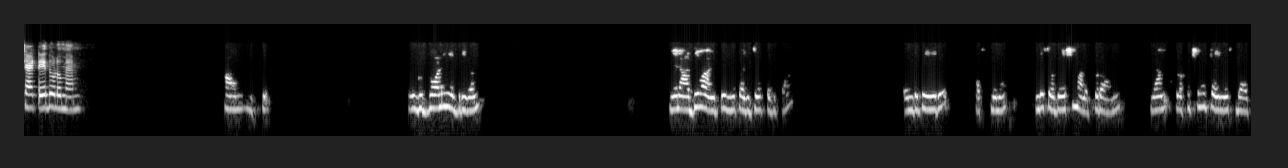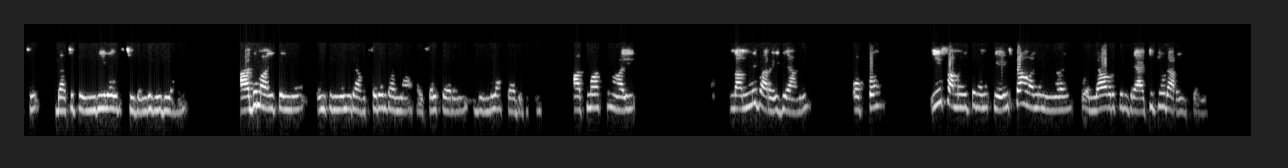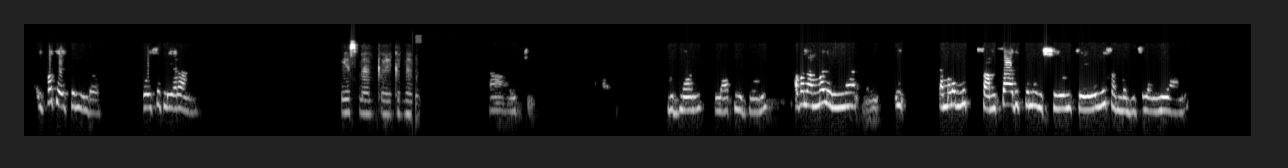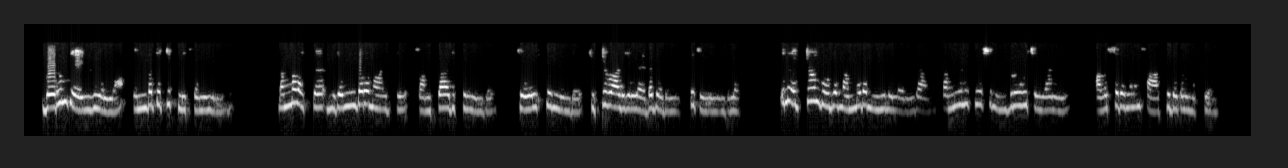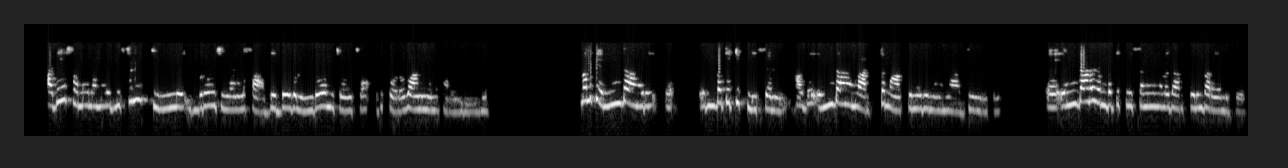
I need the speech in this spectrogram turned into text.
Start ചെയ്തോളൂ ma'am. Good morning everyone ഞാൻ ആദ്യമായിട്ട് ഇന്ന് പരിചയപ്പെടുത്താം. എന്റെ പേര് അശ്വിന. എന്റെ സ്വദേശം മലപ്പുറമാണ്. ഞാൻ പ്രൊഫഷണൽ ട്രെയിനേഴ്സ് ബാച്ച് ബാച്ച് ട്വന്റിയിലെ ഒരു സ്റ്റുഡന്റ് കൂടിയാണ്. ആദ്യമായിട്ട് ഇന്ന് എനിക്ക് ഇങ്ങനെ ഒരു അവസരം തന്ന ഫൈസൽ കയറണം ബിംബിൾ അക്കാദമിക്കും. ആത്മാർത്ഥമായി നന്ദി പറയുകയാണ്. ഒപ്പം ഈ സമയത്ത് ഞാൻ കേൾക്കാൻ വന്ന നിങ്ങളെ എല്ലാവർക്കും ഗ്രാറ്റിറ്റ്യൂഡ് അറിയിക്കുന്നു. ഇപ്പൊ കേൾക്കുന്നുണ്ടോ? വോയിസ് ക്ലിയർ ആണ്? ആ ഓക്കെ ഗുഡ് മോർണിംഗ് എല്ലാവർക്കും ഗുഡ് മോർണിംഗ് അപ്പൊ നമ്മൾ ഇന്ന് നമ്മൾ നമ്മളിന്ന് സംസാരിക്കുന്ന വിഷയം കേൾവി സംബന്ധിച്ച് തന്നെയാണ് വെറും കേൾവിയല്ല എൺപത്തെട്ട് ലിസണിംഗ് ഉണ്ട് നമ്മളൊക്കെ നിരന്തരമായിട്ട് സംസാരിക്കുന്നുണ്ട് കേൾക്കുന്നുണ്ട് ചുറ്റുപാടുകളിൽ ഇടപെടുന്നൊക്കെ ചെയ്യുന്നുണ്ട് അല്ലെ ഇതിൽ ഏറ്റവും കൂടുതൽ നമ്മുടെ മുന്നിലുള്ള എന്താണ്? കമ്മ്യൂണിക്കേഷൻ ഇമ്പ്രൂവ് ചെയ്യാനുള്ള അവസരങ്ങളും സാധ്യതകളും ഒക്കെയാണ്. അതേസമയം നമ്മൾ ലിസണിങ് സ്കില്ല് ഇമ്പ്രൂവ് ചെയ്യാനുള്ള സാധ്യതകൾ ഉണ്ടോ എന്ന് ചോദിച്ചാൽ അത് കുറവാണെന്ന് പറയുന്നുണ്ട്. നമുക്ക് എന്താണ് ഒരു എമ്പത്തറ്റിക് ലിസണിങ് അത് എന്താണ് നമ്മൾ അർത്ഥമാക്കുന്നത് എന്ന് നമ്മൾ ആദ്യം ഏഹ് എന്താണ് എമ്പത്തറ്റിക് ലിസണിങ് എന്നുള്ളത് ആർക്കെങ്കിലും പറയാൻ പറ്റുമോ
